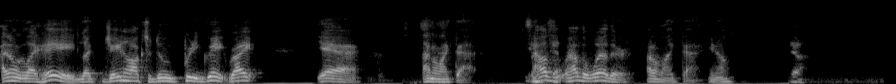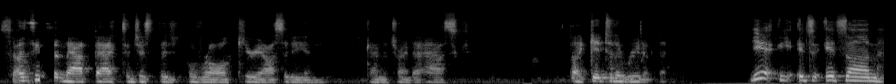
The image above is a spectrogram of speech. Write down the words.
I don't like. Hey, like Jayhawks are doing pretty great, right? Yeah, I don't like that. How's the, how the weather? I don't like that. You know. Yeah. So That seems to map back to just the overall curiosity and kind of trying to ask, like, get to the root of them. Yeah, it's it's um,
